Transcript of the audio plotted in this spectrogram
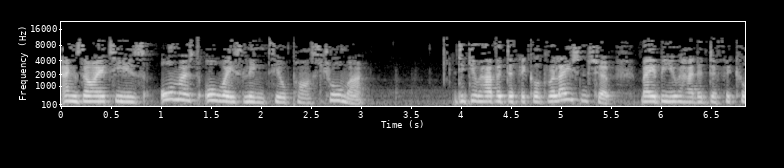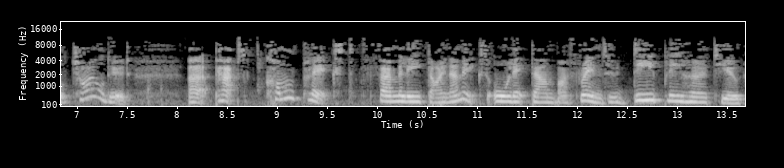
anxiety is almost always linked to your past trauma. Did you have a difficult relationship? Maybe you had a difficult childhood. Uh, perhaps complex family dynamics all let down by friends who deeply hurt you,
